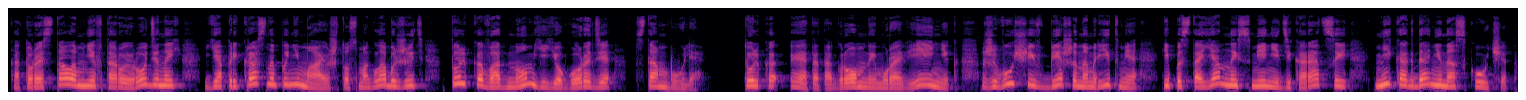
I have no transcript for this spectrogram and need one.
которая стала мне второй родиной, я прекрасно понимаю, что смогла бы жить только в одном ее городе – Стамбуле. Только этот огромный муравейник, живущий в бешеном ритме и постоянной смене декораций, никогда не наскучит.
